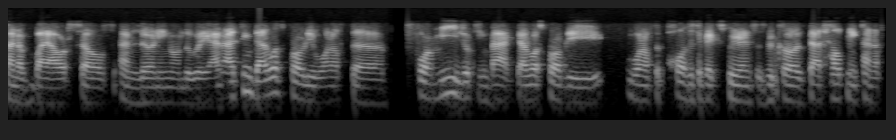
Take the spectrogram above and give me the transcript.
kind of by ourselves and learning on the way. And I think that was probably one of the, for me looking back, that was probably one of the positive experiences because that helped me kind of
